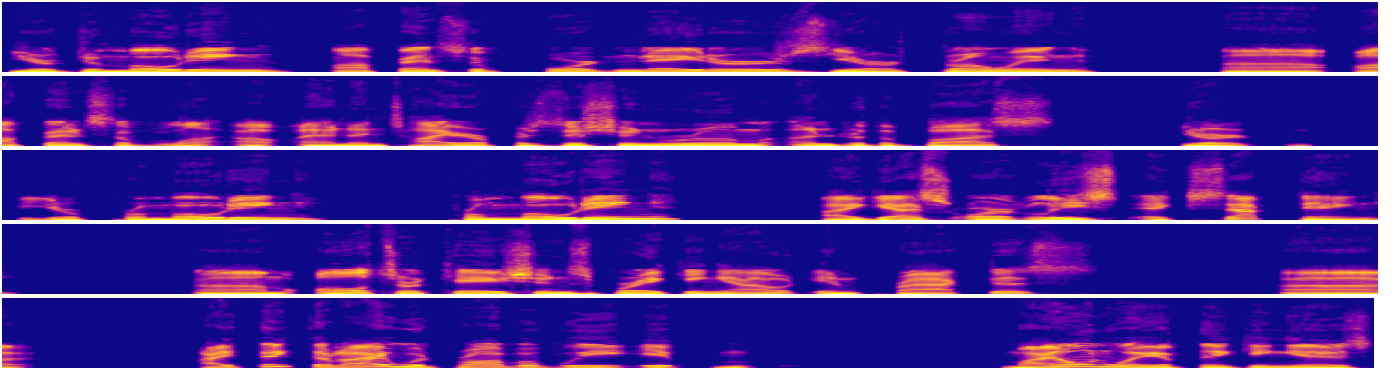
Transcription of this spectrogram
You're demoting offensive coordinators. You're throwing uh, offensive li- uh, an entire position room under the bus. You're you're promoting promoting, I guess, or at least accepting um, altercations breaking out in practice. Uh, I think that I would probably it, my own way of thinking is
